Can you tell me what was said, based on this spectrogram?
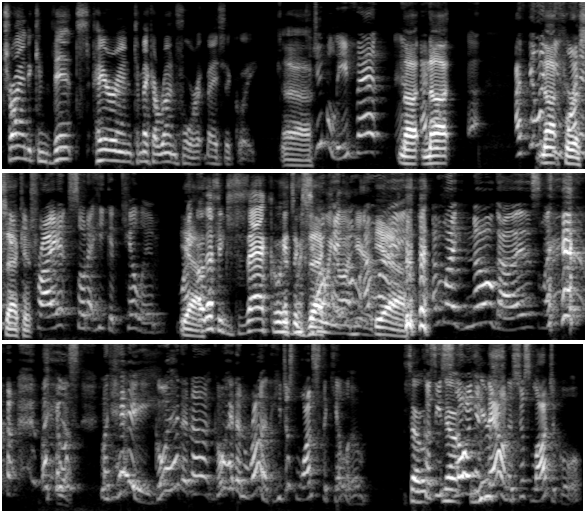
trying to convince Perrin to make a run for it. Basically, Uh, Did you believe that? not I don't- I feel like not he for a wanted him second. to try it so that he could kill him. Yeah. oh, that's exactly That's what's exactly- going Okay, on I'm, here. I'm Yeah. like, I'm like, no, guys. Like, like it was like, hey, go ahead and uh, go ahead and run. He just wants to kill him so because he's now, slowing him down. It's just logical.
